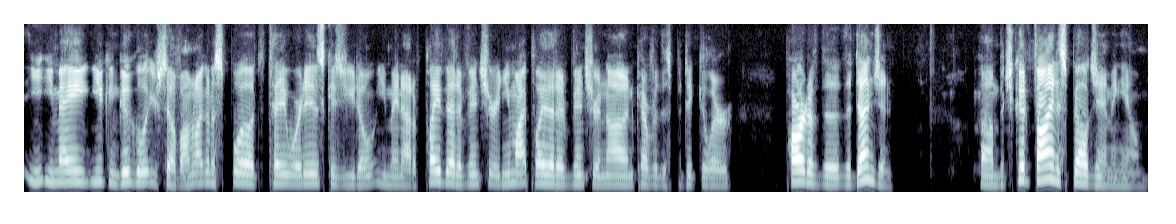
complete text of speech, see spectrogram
You, you may you can Google it yourself. I'm not going to spoil it to tell you where it is because you don't you may not have played that adventure and you might play that adventure and not uncover this particular part of the the dungeon. Um, but you could find a spell jamming helm.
